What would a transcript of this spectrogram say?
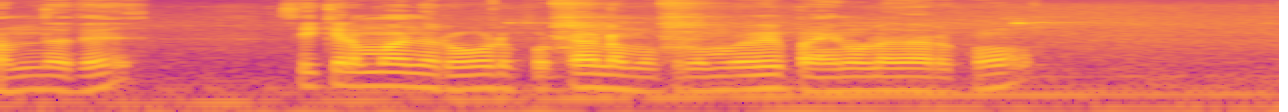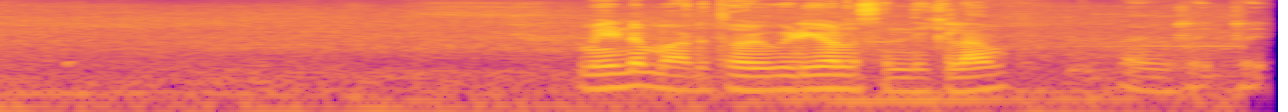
வந்தது. சீக்கிரமாக அந்த ரோடு போட்டால் நமக்கு ரொம்பவே பயனுள்ளதாக இருக்கும். மீண்டும் அடுத்த ஒரு வீடியோவில் சந்திக்கலாம். நன்றி.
